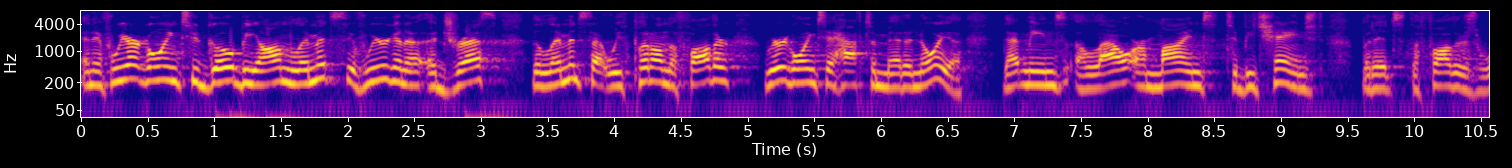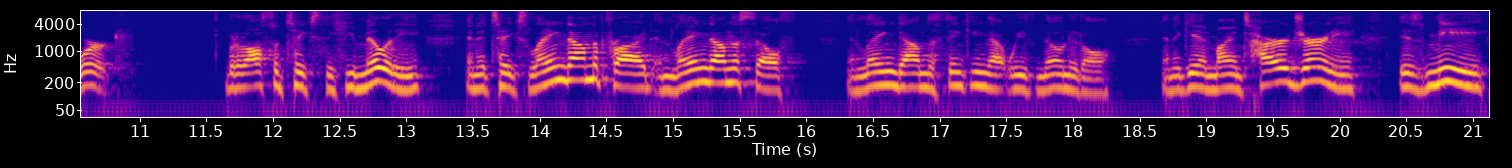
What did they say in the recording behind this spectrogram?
And if we are going to go beyond limits, if we're going to address the limits that we've put on the Father, we're going to have to metanoia. That means allow our mind to be changed, but it's the Father's work. But it also takes the humility and it takes laying down the pride and laying down the self and laying down the thinking that we've known it all. And again, my entire journey is me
